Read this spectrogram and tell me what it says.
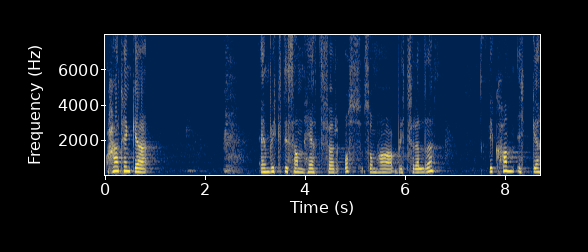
Og Her tenker jeg en viktig sannhet for oss som har blitt foreldre. Vi kan ikke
